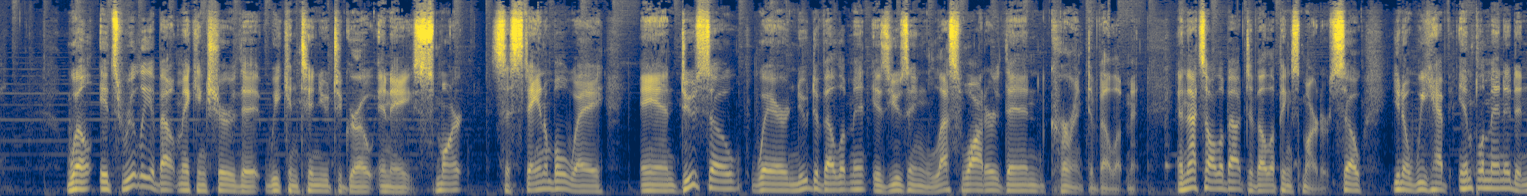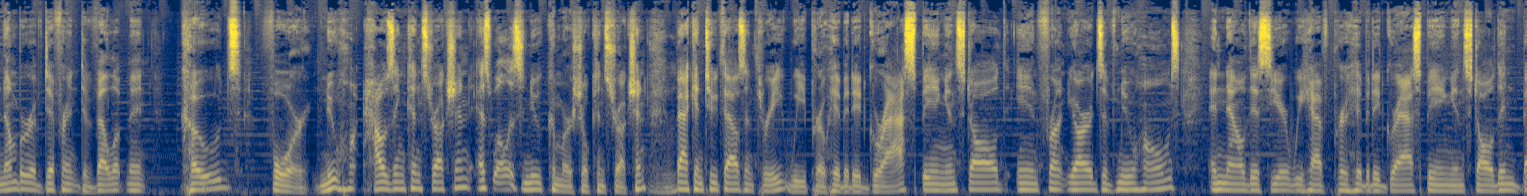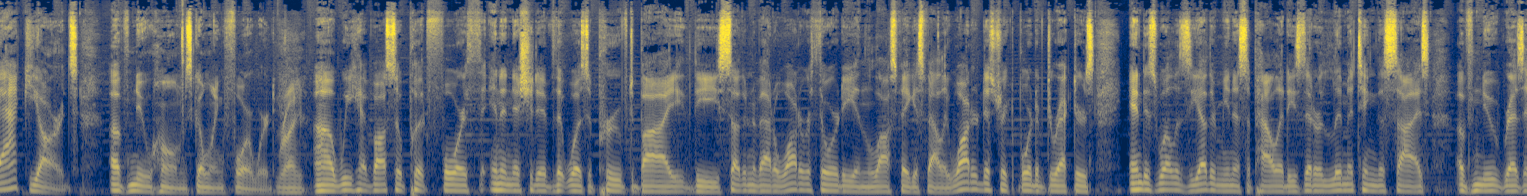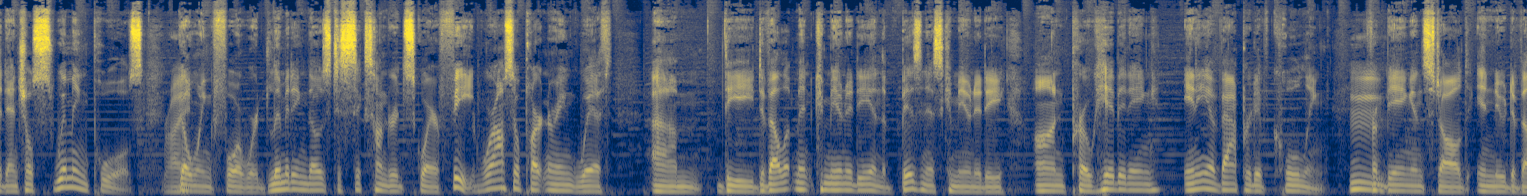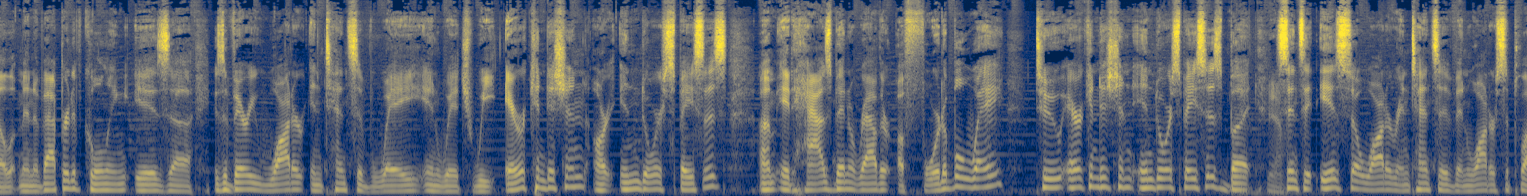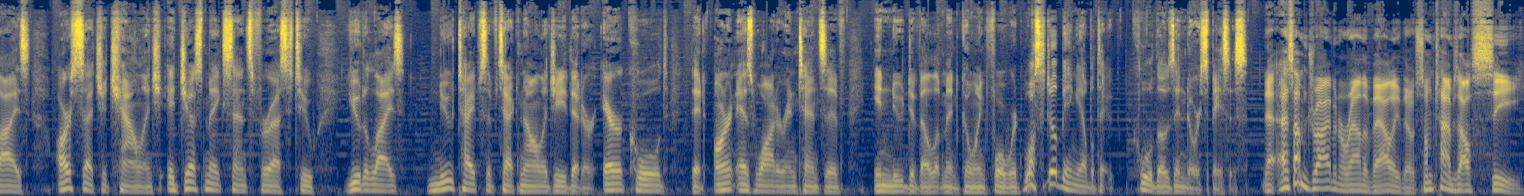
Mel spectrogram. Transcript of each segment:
Well, it's really about making sure that we continue to grow in a smart, sustainable way and do so where new development is using less water than current development. And that's all about developing smarter. So, you know, we have implemented a number of different development codes for new housing construction as well as new commercial construction. Back in 2003, we prohibited grass being installed in front yards of new homes. And now this year, we have prohibited grass being installed in backyards of new homes going forward. Right. Uh, we have also put forth an initiative that was approved by the Southern Nevada Water Authority and the Las Vegas Valley Water District Board of Directors, and as well as the other municipalities that are limiting the size of new residential swimming pools Right. going forward, limiting those to 600 square feet. We're also partnering with um, the development community and the business community on prohibiting any evaporative cooling from being installed in new development. Evaporative cooling is uh, is a very water intensive way in which we air condition our indoor spaces. Um, it has been a rather affordable way to air conditioned indoor spaces, but since it is so water intensive and water supplies are such a challenge, it just makes sense for us to utilize new types of technology that are air cooled, that aren't as water intensive in new development going forward, while still being able to cool those indoor spaces. Now, as I'm driving around the valley, though, sometimes I'll see,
